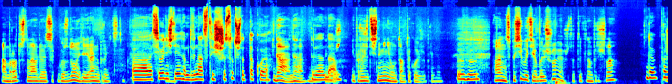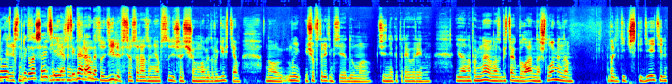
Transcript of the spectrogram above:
А МРОД устанавливается Госдумой и федеральным правительством. А на сегодняшний день там 12 600, что-то такое. Да, да, да. да, да. И прожиточный минимум там такой же примерно. Угу. Анна, спасибо тебе большое, что ты к нам пришла. Да, пожалуйста, мы, конечно, приглашайте, мы, мы, конечно, я всегда все рада. обсудили, все сразу не обсудишь, а еще много других тем. Но мы еще встретимся, я думаю, через некоторое время. Я напоминаю, у нас в гостях была Анна Шломина, политический деятель,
